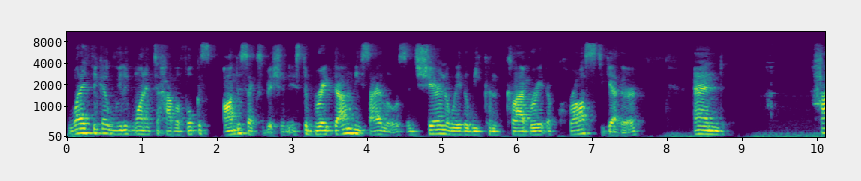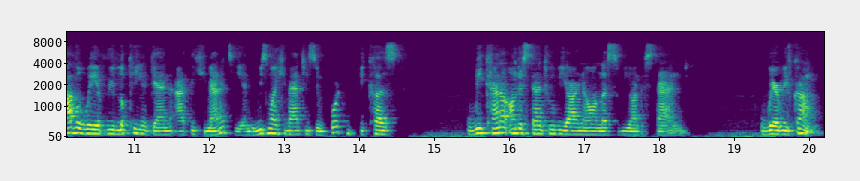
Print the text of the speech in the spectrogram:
what I think I really wanted to have a focus on this exhibition is to break down these silos and share in a way that we can collaborate across together and have a way of relooking again at the humanity. And the reason why humanity is important because we cannot understand who we are now unless we understand where we've come.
